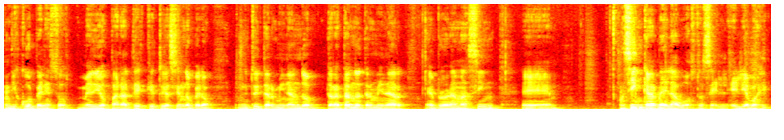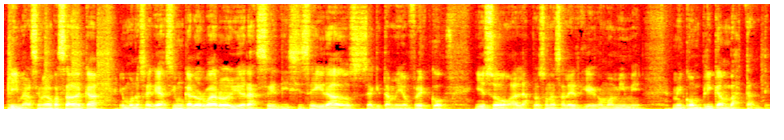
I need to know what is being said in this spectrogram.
Disculpen esos medios parates que estoy haciendo, pero estoy terminando, tratando de terminar el programa sin sin caerme de la voz. Entonces, el, el, digamos, el clima, la semana pasada acá en Buenos Aires hacía un calor bárbaro y ahora hace 16 grados, o sea que está medio fresco y eso a las personas alérgicas como a mí me, me complican bastante.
